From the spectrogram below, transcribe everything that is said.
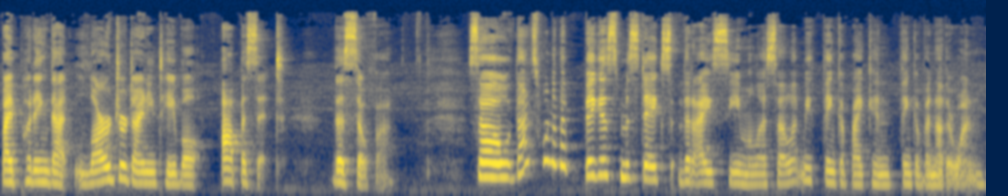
by putting that larger dining table opposite the sofa. So that's one of the biggest mistakes that I see, Melissa. Let me think if I can think of another one.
